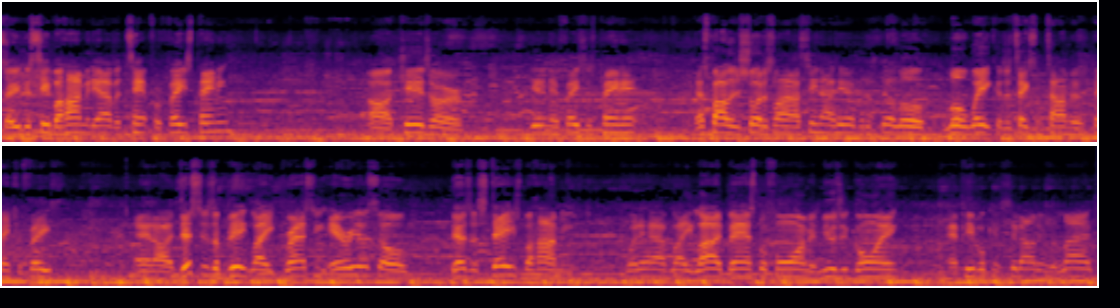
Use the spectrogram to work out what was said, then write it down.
So you can see behind me, they have a tent for face painting. Uh, kids are getting their faces painted. That's probably the shortest line I've seen out here, but it's still a little, little wait because it takes some time to paint your face. And uh, this is a big like grassy area. So there's a stage behind me where they have like live bands perform and music going and people can sit out and relax.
